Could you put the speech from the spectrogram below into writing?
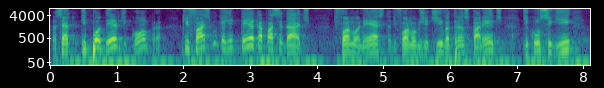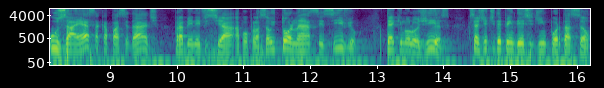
tá certo? E poder de compra que faz com que a gente tenha capacidade de forma honesta, de forma objetiva, transparente, de conseguir usar essa capacidade para beneficiar a população e tornar acessível tecnologias que se a gente dependesse de importação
